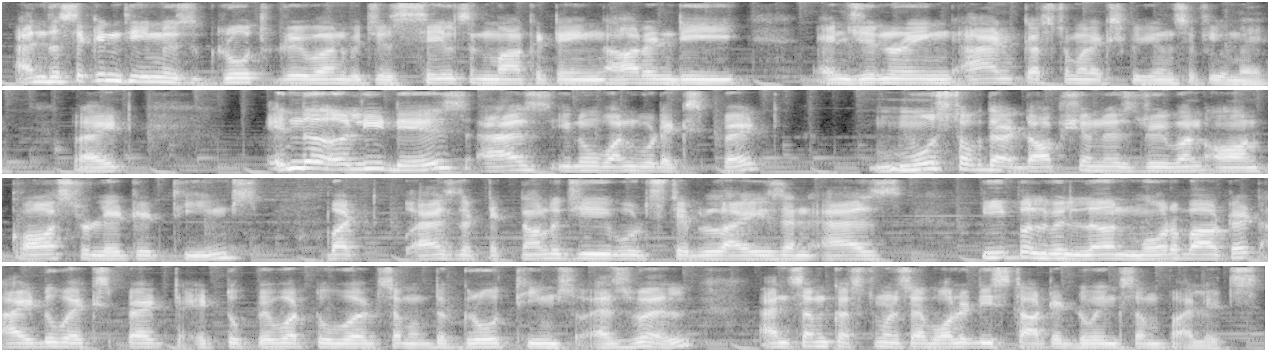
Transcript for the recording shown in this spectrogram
and the second theme is growth driven which is sales and marketing r&d engineering and customer experience if you may right in the early days, as you know, one would expect, most of the adoption is driven on cost related themes. But as the technology would stabilize and as people will learn more about it, I do expect it to pivot towards some of the growth themes as well. And some customers have already started doing some pilots.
